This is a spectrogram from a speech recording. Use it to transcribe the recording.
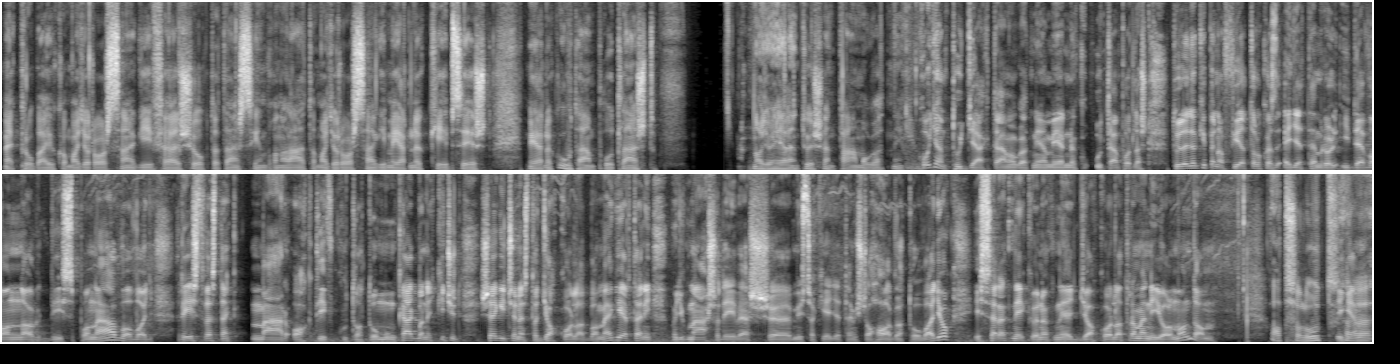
megpróbáljuk a magyarországi felsőoktatás színvonalát, a magyarországi mérnökképzést, mérnök utánpótlást nagyon jelentősen támogatni. Hogyan tudják támogatni a mérnök utánpotlást? Tulajdonképpen a fiatalok az egyetemről ide vannak diszponálva, vagy részt vesznek már aktív kutatómunkákban? Egy kicsit segítsen ezt a gyakorlatban megérteni. Mondjuk másodéves műszaki egyetemista hallgató vagyok, és szeretnék önöknél egy gyakorlatra menni, jól mondom? Abszolút, Igen?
